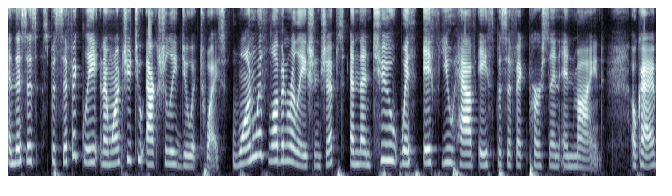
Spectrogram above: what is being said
and this is specifically, and I want you to actually do it twice one with love and relationships, and then two with if you have a specific person in mind. Okay.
